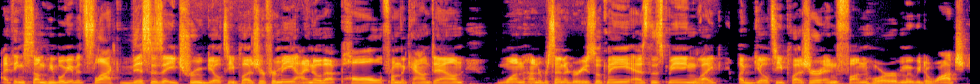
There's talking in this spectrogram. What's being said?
I think some people give it slack. This is a true guilty pleasure for me. I know that Paul from the Countdown 100% agrees with me as this being like a guilty pleasure and fun horror movie to watch.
